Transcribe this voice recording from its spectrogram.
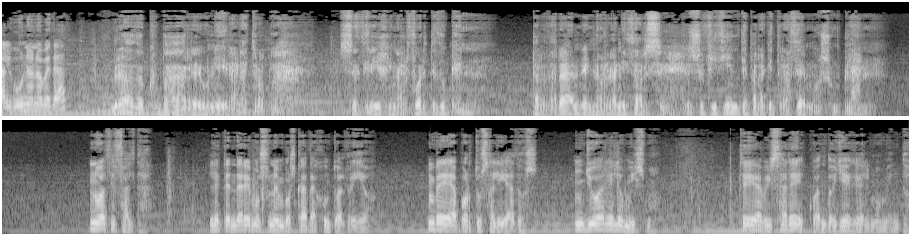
¿Alguna novedad? Braddock va a reunir a la tropa. Se dirigen al fuerte Duquesne. Tardarán en organizarse, el suficiente para que tracemos un plan. No hace falta. Le tenderemos una emboscada junto al río. Ve a por tus aliados. Yo haré lo mismo. Te avisaré cuando llegue el momento.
